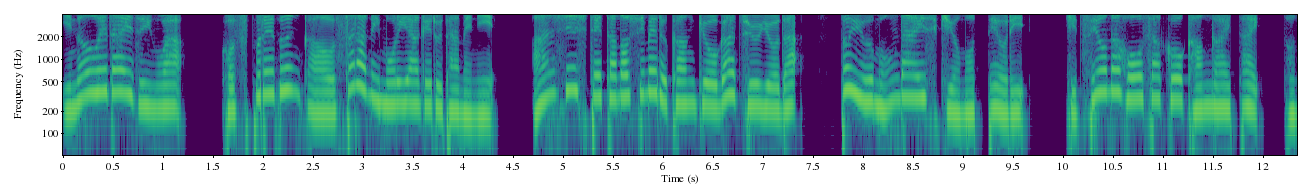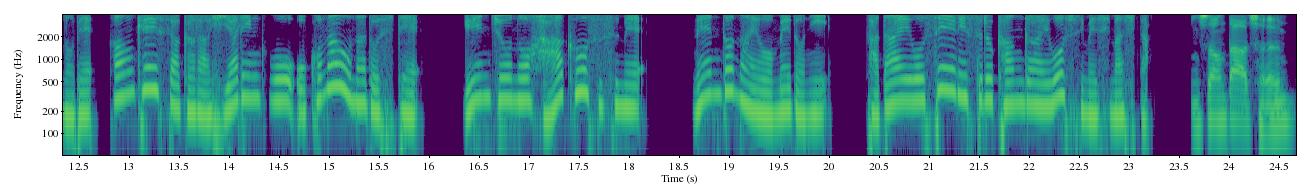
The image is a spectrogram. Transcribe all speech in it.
井上大臣はコスプレ文化をさらに盛り上げるために安心して楽しめる環境が重要だという問題意識を持っており必要な方策を考えたい と述べ関係者からヒアリングを行うなどして現状の把握を進め年度内をめどに課題を整理する考えを示しました。营商大臣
